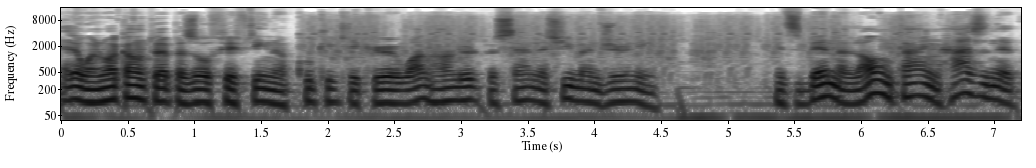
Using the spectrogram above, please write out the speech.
Hello and welcome to episode 15 of Cookie Clicker 100% Achievement Journey. It's been a long time, hasn't it?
